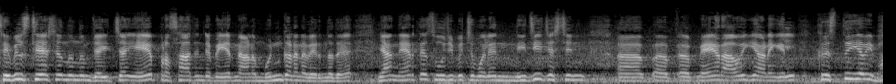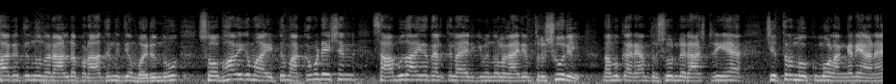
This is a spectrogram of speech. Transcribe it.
സിവിൽ സ്റ്റേഷനിൽ നിന്നും ജയിച്ച എ പ്രസാദിന്റെ പേരിനാണ് മുൻഗണന വരുന്നത്. ഞാൻ നേരത്തെ സൂചിപ്പിച്ച പോലെ നിജി ജസ്റ്റിൻ മേയർ ആവുകയാണെങ്കിൽ ക്രിസ്തീയ വിഭാഗത്തിൽ നിന്ന് ഒരാളുടെ പ്രാതിനിധ്യം വരുന്നു. സ്വാഭാവികമായിട്ടും അക്കോമഡേഷൻ സാമുദായിക തലത്തിലായിരിക്കും എന്നുള്ള കാര്യം തൃശ്ശൂരിൽ നമുക്കറിയാം. തൃശ്ശൂരിന്റെ രാഷ്ട്രീയ ചിത്രം നോക്കുമ്പോൾ അങ്ങനെയാണ്.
